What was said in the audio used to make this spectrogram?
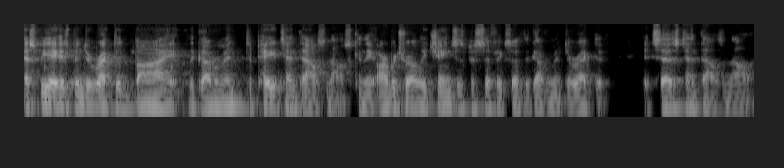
SBA has been directed by the government to pay $10,000. Can they arbitrarily change the specifics of the government directive? It says $10,000.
